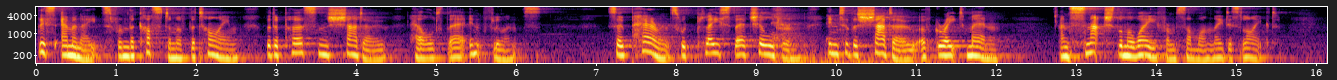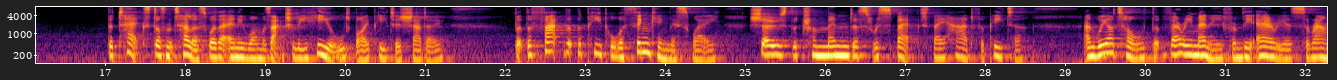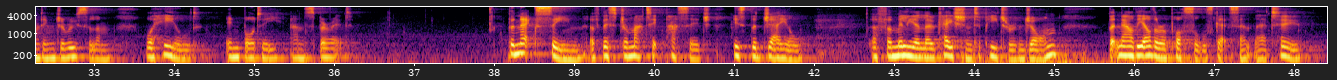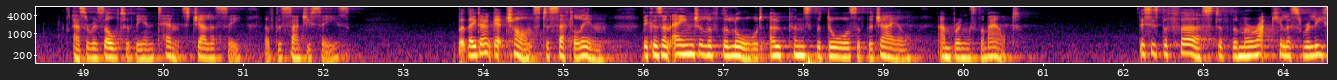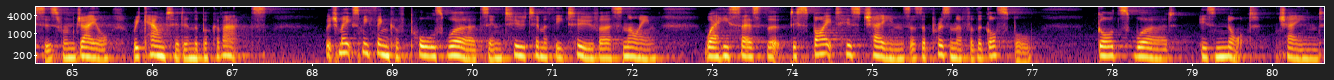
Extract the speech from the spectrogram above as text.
This emanates from the custom of the time that a person's shadow held their influence. So parents would place their children into the shadow of great men and snatch them away from someone they disliked. The text doesn't tell us whether anyone was actually healed by Peter's shadow, but the fact that the people were thinking this way shows the tremendous respect they had for Peter. And we are told that very many from the areas surrounding Jerusalem were healed in body and spirit. The next scene of this dramatic passage is the jail, a familiar location to Peter and John, but now the other apostles get sent there too, as a result of the intense jealousy of the Sadducees. But they don't get chance to settle in because an angel of the Lord opens the doors of the jail and brings them out. This is the first of the miraculous releases from jail recounted in the book of Acts which makes me think of Paul's words in 2 Timothy 2, verse 9, where he says that despite his chains as a prisoner for the gospel, God's word is not chained.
